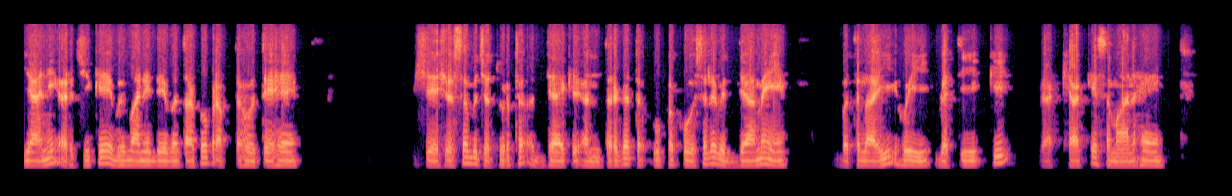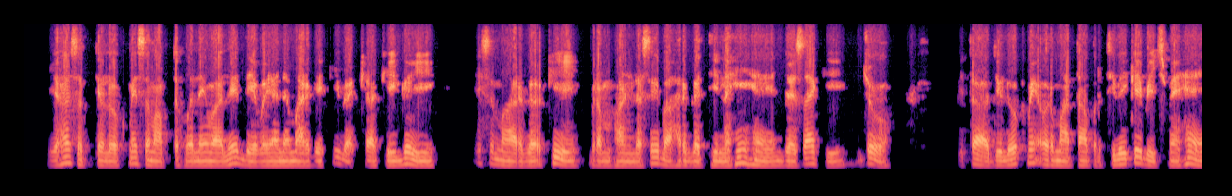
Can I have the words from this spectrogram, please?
यानी अर्ची के अभिमानी देवता को प्राप्त होते हैं। शेष सब चतुर्थ अध्याय के अंतर्गत उपकोशल विद्या में बतलाई हुई गति की व्याख्या के समान है। यह सत्यलोक में समाप्त होने वाले देवयान मार्ग की व्याख्या की गई। इस मार्ग की ब्रह्मांड से बाहर गति नहीं है, जैसा कि जो पिता दिलोक में और माता पृथ्वी के बीच में है,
